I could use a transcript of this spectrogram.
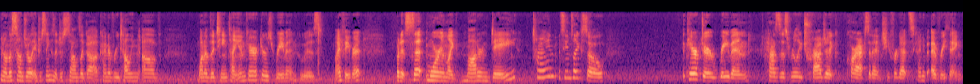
You know, this sounds really interesting because it just sounds like a kind of retelling of one of the Teen Titan characters, Raven, who is my favorite. But it's set more in like modern day time, it seems like. So the character, Raven, has this really tragic car accident. She forgets kind of everything.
